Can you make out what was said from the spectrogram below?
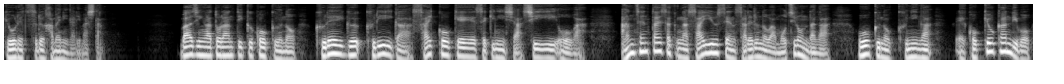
行列する羽目になりました。バージンアトランティック航空のクレイグ・クリーガー最高経営責任者 CEO は安全対策が最優先されるのはもちろんだが多くの国が国境管理を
